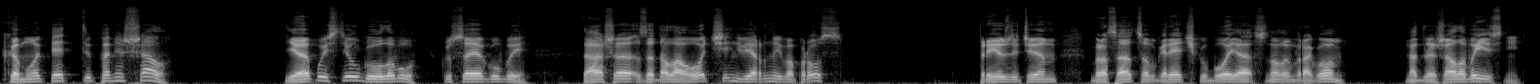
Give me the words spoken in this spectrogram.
кому опять ты помешал? Я опустил голову, кусая губы. Таша задала очень верный вопрос. Прежде чем бросаться в горячку боя с новым врагом, надлежало выяснить,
